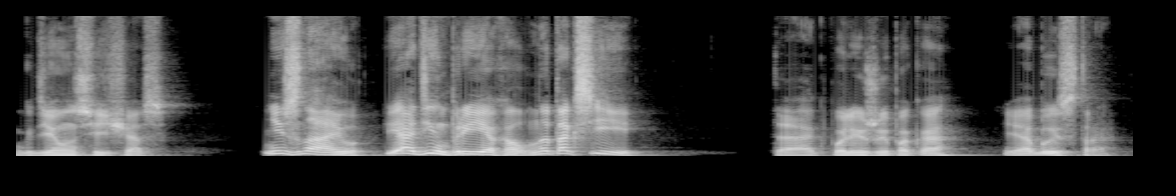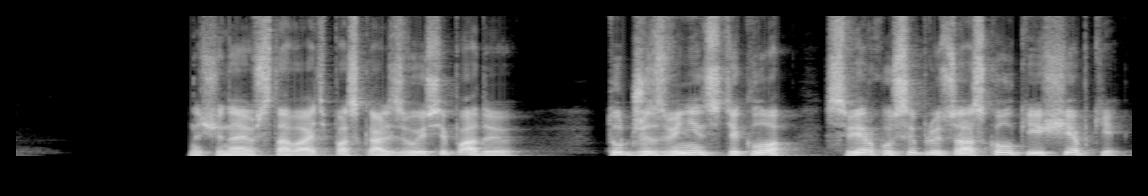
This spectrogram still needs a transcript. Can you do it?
Где он сейчас? Не знаю, я один приехал, на такси. Так, полежи пока, я быстро. Начинаю вставать, поскальзываюсь и падаю. Тут же звенит стекло, сверху сыплются осколки и щепки.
